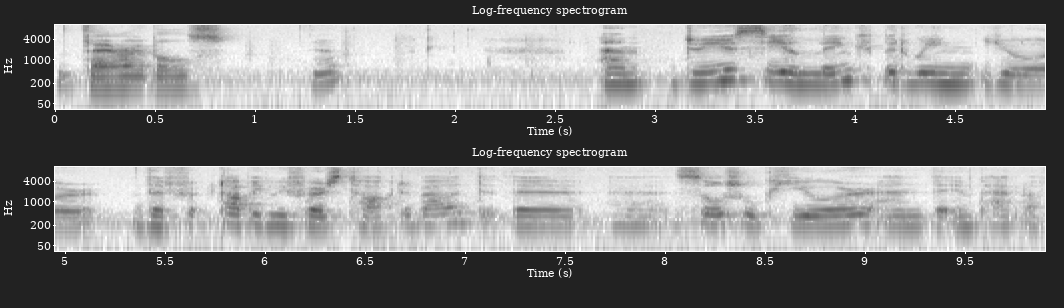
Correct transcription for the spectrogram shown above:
variables. Yeah. Um, do you see a link between your the topic we first talked about, the uh, social cure and the impact of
